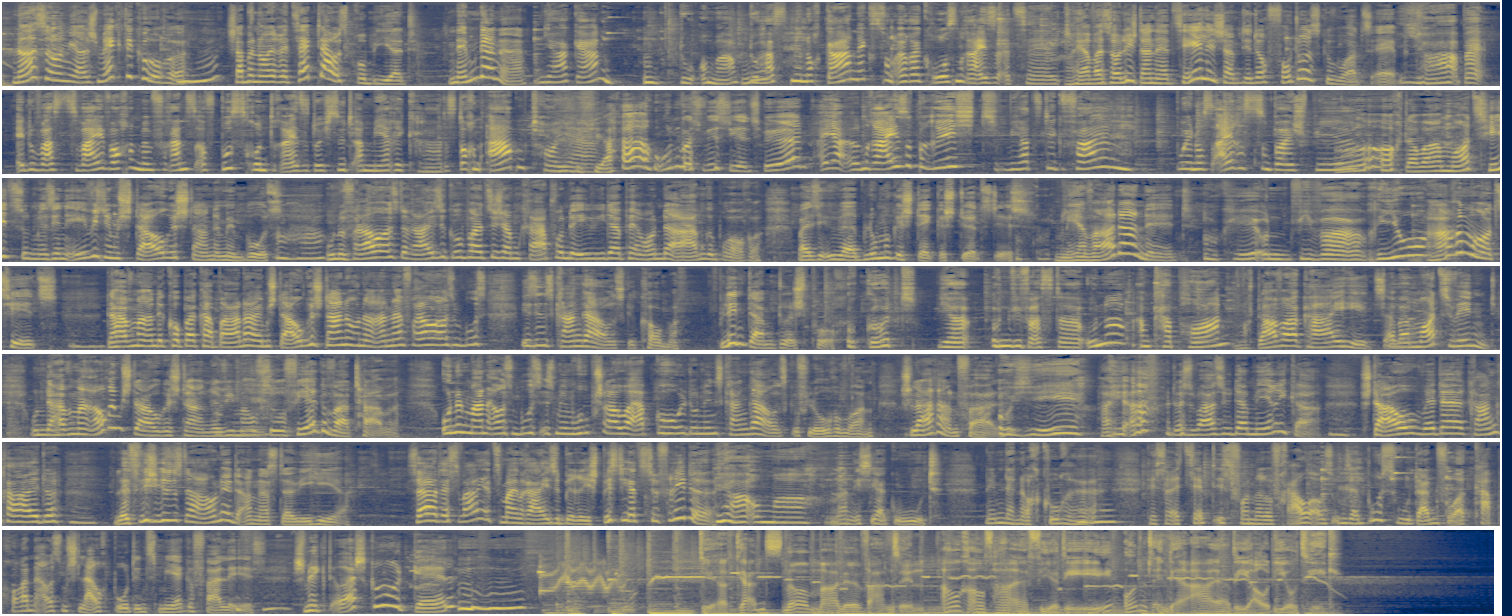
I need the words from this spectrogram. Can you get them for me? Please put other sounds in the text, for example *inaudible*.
Na Sonja, schmeckt die Kuchen? Ich habe ein neues Rezept ausprobiert. Nimm deine. Ja, gern. Hm, Du, Oma, du hast mir noch gar nichts von eurer großen Reise erzählt. Ja, was soll ich dann erzählen? Ich habe dir doch Fotos gewhatsappt. Ja, aber ey, du warst zwei Wochen mit Franz auf Busrundreise durch Südamerika. Das ist doch ein Abenteuer. *laughs* Ja, und was willst du jetzt hören? Ah Ja, ein Reisebericht. Wie hat's dir gefallen? Buenos Aires zum Beispiel. Ach, da war Mordshitz und wir sind ewig im Stau gestanden mit dem Bus. Und eine Frau aus der Reisegruppe hat sich am Grab von der Evita Perron den Arm gebrochen, weil sie über ein Blumengesteck gestürzt ist. Mehr war da nicht. Okay, und wie war Rio? Ach, Mordshitz. Da haben wir an der Copacabana im Stau gestanden und eine andere Frau aus dem Bus ist ins Krankenhaus gekommen. Blinddarmdurchbruch. Oh Gott. Ja, und wie war's da unten am Kap Horn? Ach, da war kein Hitz, aber Mordswind. Und da haben wir auch im Stau gestanden, wie wir auf so Fähr gewartet haben. Und ein Mann aus dem Bus ist mit dem Hubschrauber abgeholt und ins Krankenhaus geflogen worden. Schlaganfall. Oh je. Ah ja, das war Südamerika. Stau, Wetter, Krankheiten. Letztlich ist es da auch nicht anders da wie hier. So, das war jetzt mein Reisebericht. Bist du jetzt zufrieden? Ja, Oma. Dann ist ja gut. Nimm dann noch Kuchen. Das Rezept ist von einer Frau aus unserem Bus, wo dann vor Kap Horn aus dem Schlauchboot ins Meer gefallen ist. Schmeckt euch gut, gell? Der ganz normale Wahnsinn. Auch auf hr4.de und in der ARD Audiothek.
